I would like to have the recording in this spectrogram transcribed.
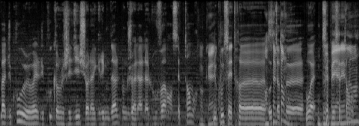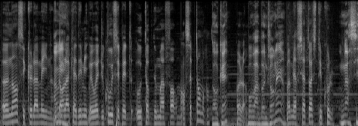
Bah, du coup, euh, ouais, du coup, comme je l'ai dit, je suis à la Grimdal, donc je vais aller à la Louvar en septembre. Du coup, ça va être euh, En au top. septembre euh, ouais, Vous pouvez pas y aller, septembre. non Euh, non, c'est que la main, Ah dans oui. l'académie. Mais ouais, du coup, ça peut être au top de ma forme en septembre. Ok. Voilà. Bon bah bonne journée. hein. Bah, merci à toi, c'était cool. Merci.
